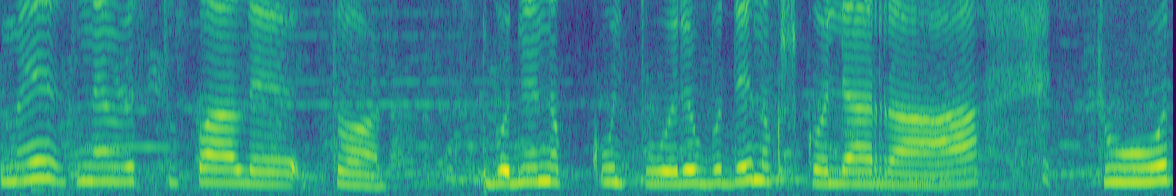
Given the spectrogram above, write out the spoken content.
Ми з ним виступали то будинок культури, будинок школяра. Тут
